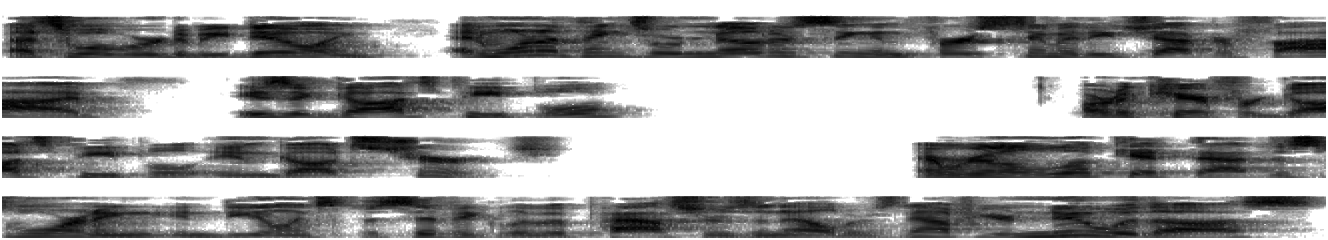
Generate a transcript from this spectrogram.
That's what we're to be doing. And one of the things we're noticing in 1 Timothy chapter 5 is that God's people are to care for God's people in God's church. And we're going to look at that this morning in dealing specifically with pastors and elders. Now, if you're new with us,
